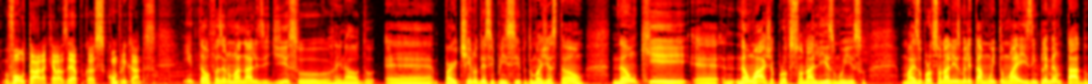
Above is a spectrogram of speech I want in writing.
voltar àquelas épocas complicadas? Então, fazendo uma análise disso, Reinaldo, é, partindo desse princípio de uma gestão, não que é, não haja profissionalismo isso, mas o profissionalismo ele está muito mais implementado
